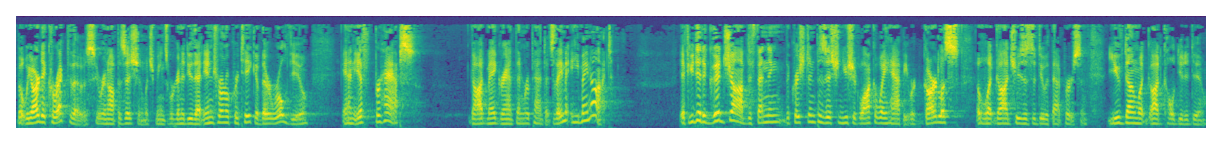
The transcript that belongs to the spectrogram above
But we are to correct those who are in opposition, which means we're going to do that internal critique of their worldview. And if perhaps God may grant them repentance, may, He may not. If you did a good job defending the Christian position, you should walk away happy, regardless of what God chooses to do with that person. You've done what God called you to do.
